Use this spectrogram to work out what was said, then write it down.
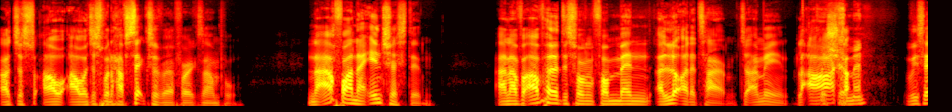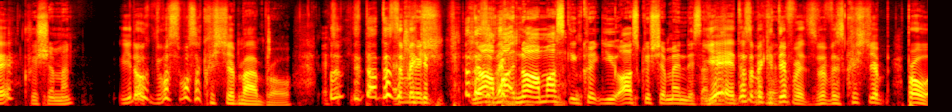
I just, I, I would just want to have sex with her," for example. Now I find that interesting, and I've I've heard this from from men a lot of the time. Do you know what I mean? Like, "Ah, I Christian can't- man. we say, Christian man. You know, what's what's a Christian man, bro? That doesn't make it. No, doesn't I'm, make- no, I'm asking. You ask Christian men this. yeah, it doesn't make a difference whether it's Christian, bro.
